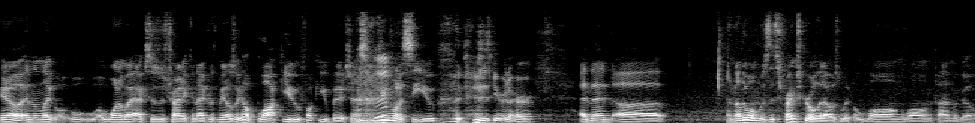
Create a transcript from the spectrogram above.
You know, and then like one of my exes was trying to connect with me. I was like, "I'll block you, fuck you, bitch. I don't even want to see you. Just get rid of her." And then uh, another one was this French girl that I was with a long, long time ago.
